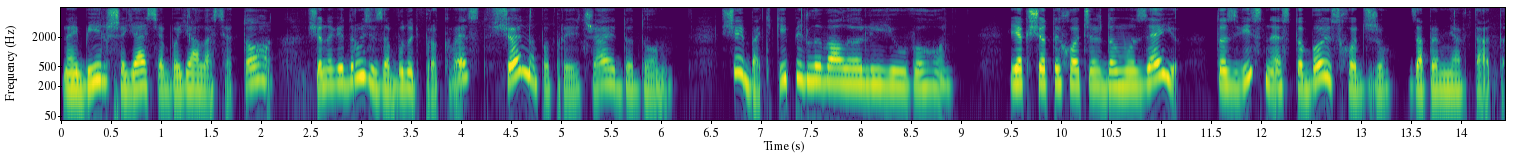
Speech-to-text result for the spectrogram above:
Найбільше Яся боялася того, що нові друзі забудуть про квест, щойно поприїжджають додому. Ще й батьки підливали олію у вогонь. Якщо ти хочеш до музею, то, звісно, я з тобою сходжу, запевняв тато.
